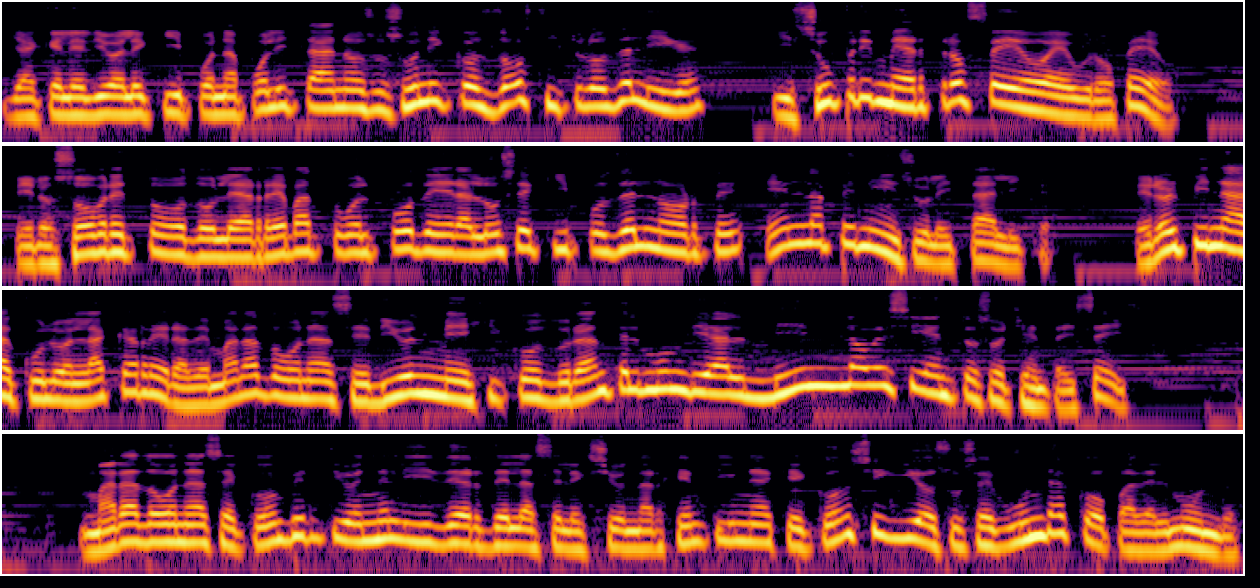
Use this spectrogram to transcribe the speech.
ya que le dio al equipo napolitano sus únicos dos títulos de liga y su primer trofeo europeo, pero sobre todo le arrebató el poder a los equipos del norte en la península itálica. Pero el pináculo en la carrera de Maradona se dio en México durante el Mundial 1986. Maradona se convirtió en el líder de la selección argentina que consiguió su segunda Copa del Mundo,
